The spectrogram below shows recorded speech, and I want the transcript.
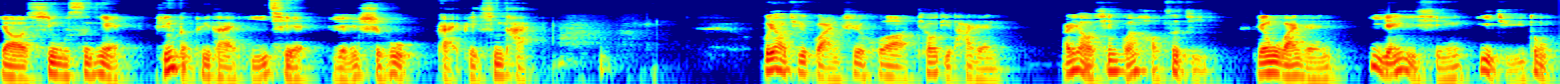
要心无思念，平等对待一切人事物，改变心态。不要去管制或挑剔他人，而要先管好自己。人无完人，一言一行、一举一动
